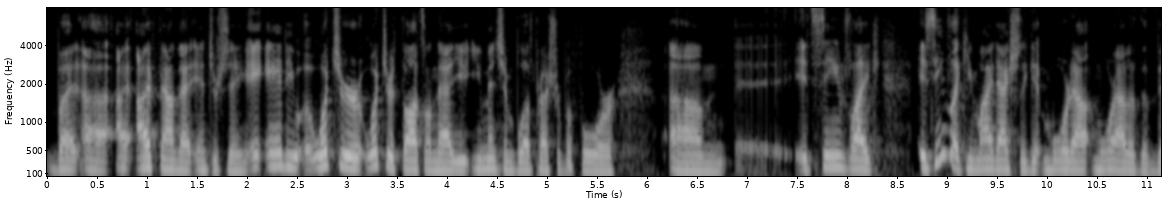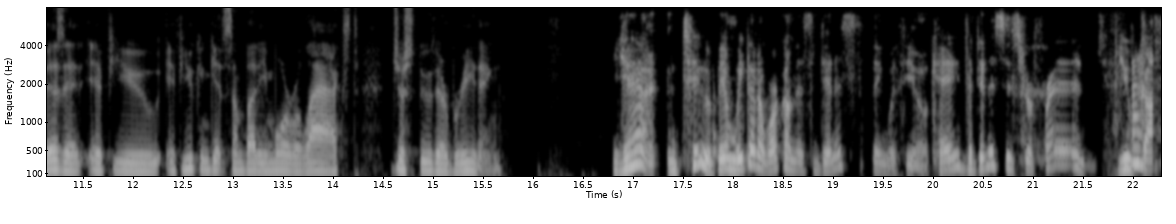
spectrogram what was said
But uh, I, I found that interesting. A- Andy, what's your what's your thoughts on that? You, you mentioned blood pressure before. Um, it seems like it seems like you might actually get more out more out of the visit if you if you can get somebody more relaxed just through their breathing. Yeah, and two, Ben, we got to work on this dentist thing with you, okay? The dentist is your friend. You've got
